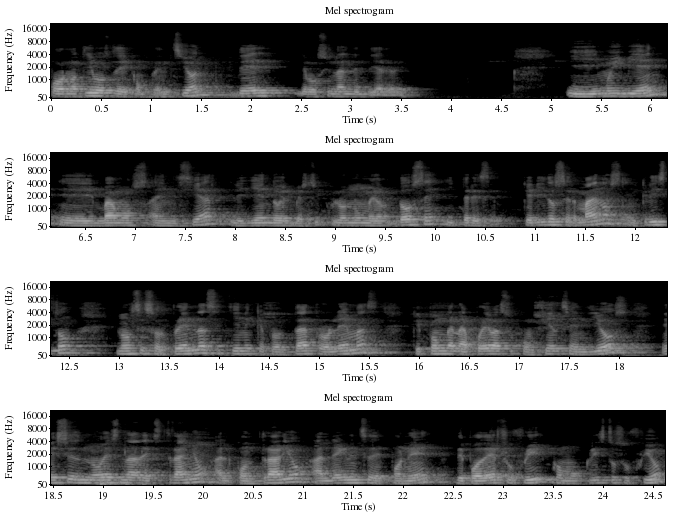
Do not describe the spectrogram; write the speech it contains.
por motivos de comprensión del devocional del día de hoy. Y muy bien, eh, vamos a iniciar leyendo el versículo número 12 y 13. Queridos hermanos en Cristo, no se sorprendan si tienen que afrontar problemas que pongan a prueba su confianza en Dios. Ese no es nada extraño, al contrario, alégrense de, poner, de poder sufrir como Cristo sufrió,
